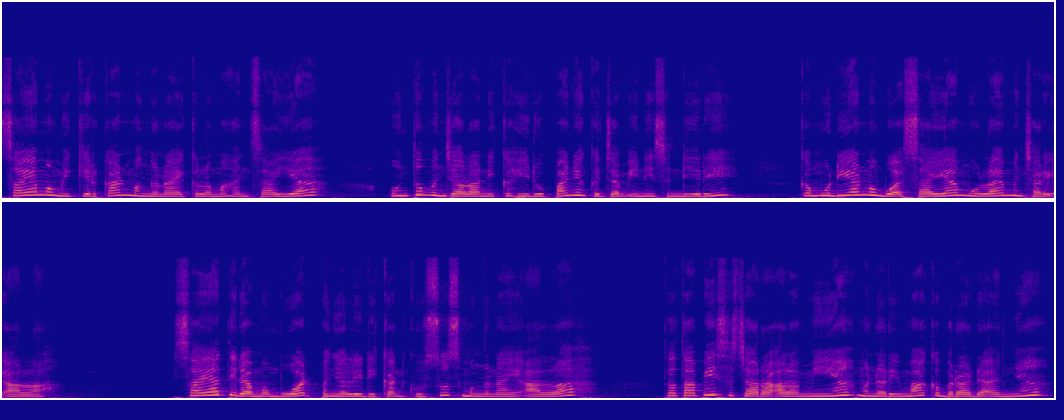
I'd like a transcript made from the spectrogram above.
saya memikirkan mengenai kelemahan saya untuk menjalani kehidupan yang kejam ini sendiri, kemudian membuat saya mulai mencari Allah. Saya tidak membuat penyelidikan khusus mengenai Allah, tetapi secara alamiah menerima keberadaannya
